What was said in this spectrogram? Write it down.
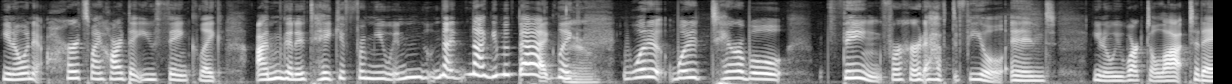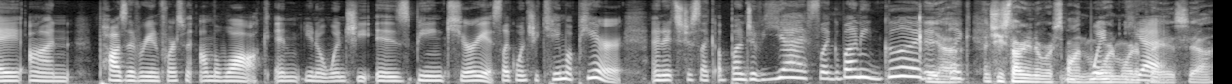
you know, and it hurts my heart that you think like I'm gonna take it from you and not, not give it back. Like, Yeah. what a what a terrible thing for her to have to feel and you know we worked a lot today on positive reinforcement on the walk and you know when she is being curious like when she came up here and it's just like a bunch of yes like bunny good and yeah, like and she's starting to respond when- more and more to yeah. praise. Yeah,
